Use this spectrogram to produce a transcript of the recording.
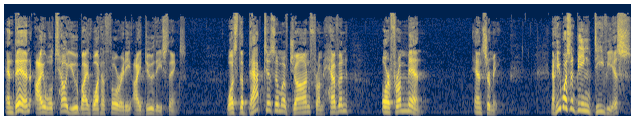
and then I will tell you by what authority I do these things. Was the baptism of John from heaven or from men? Answer me. Now, he wasn't being devious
